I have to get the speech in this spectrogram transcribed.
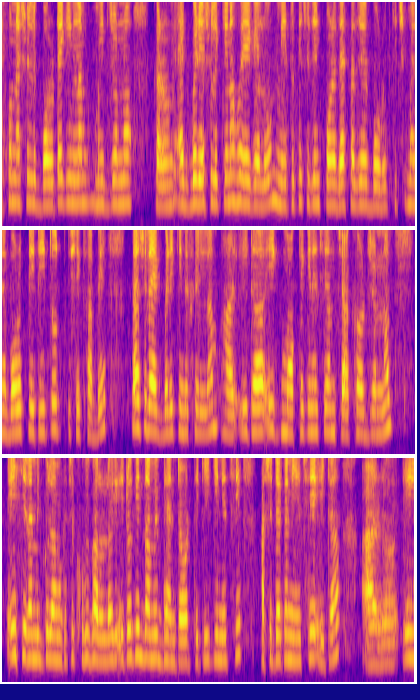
এখন আসলে বড়টা কিনলাম মেয়ের জন্য, কারণ একবারে আসলে কেনা হয়ে গেল। মেয়ে তো কিছুদিন পরে দেখা যায় বড় কিছু মানে বড় প্লেটেই তো সে খাবে। তা আসলে একবারে কিনে ফেললাম। আর এটা এই মগটা কিনেছিলাম চা খাওয়ার জন্য। এই সিরামিকগুলো আমার কাছে খুবই ভালো লাগে। এটাও কিন্তু আমি ভ্যান টাওয়ার থেকেই কিনেছি। আশি টাকা নিয়েছে এটা। আর এই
